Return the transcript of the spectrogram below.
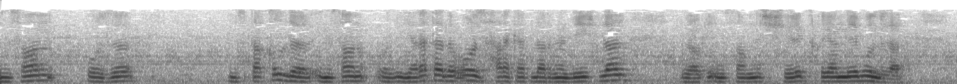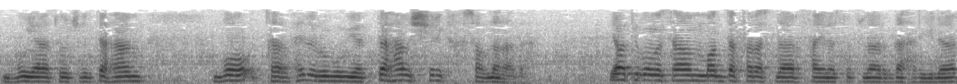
inson o'zi mustaqildir inson o'zi yaratadi o'z harakatlarini deyish bilan go'yoki insonni sherik qilganday bo'ldilar. Bu yaratuvchilikda ham bu tavhid rububiyatda ham shirk hisoblanadi. Yoki bo'lmasam moddafarastlar faylasuflar dahriylar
